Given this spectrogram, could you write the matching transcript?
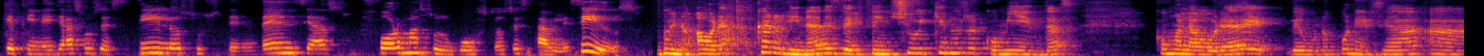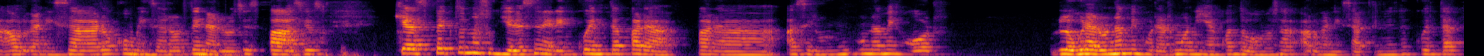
que tiene ya sus estilos, sus tendencias, sus formas, sus gustos establecidos. Bueno, ahora Carolina, desde el feng shui, ¿qué nos recomiendas? como a la hora de, de uno ponerse a, a, organizar o comenzar a ordenar los espacios, ¿qué aspectos nos sugieres tener en cuenta para, para hacer un, una mejor lograr una mejor armonía cuando vamos a organizar, teniendo en cuenta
